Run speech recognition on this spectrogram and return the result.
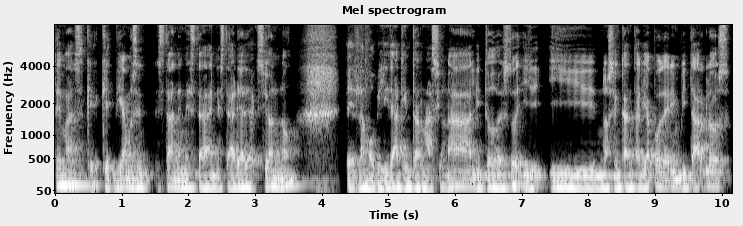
temas que, digamos, están en esta, en esta área de acción, ¿no? Es la movilidad internacional y todo esto, y, nos encantaría poder invitarlos,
